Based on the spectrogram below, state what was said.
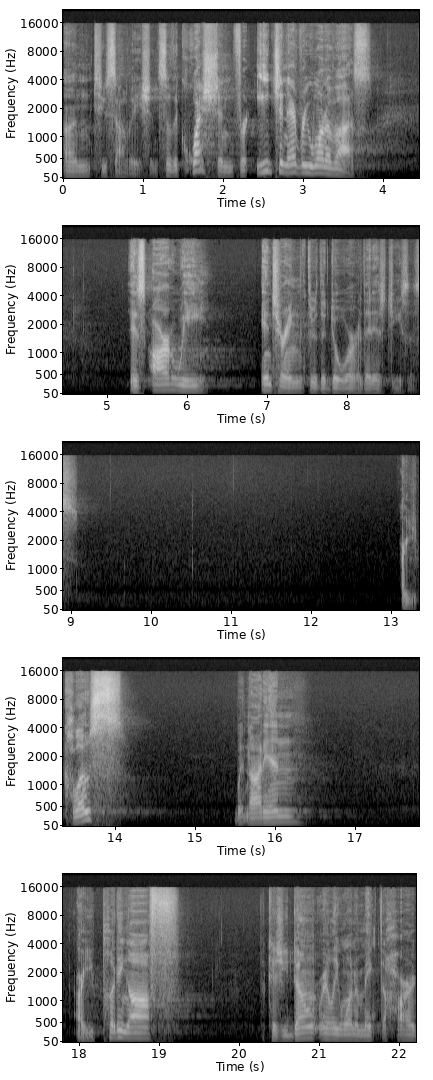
unto salvation. So the question for each and every one of us is, are we entering through the door that is Jesus? Are you close, but not in? Are you putting off because you don't really want to make the hard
